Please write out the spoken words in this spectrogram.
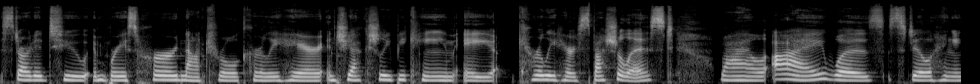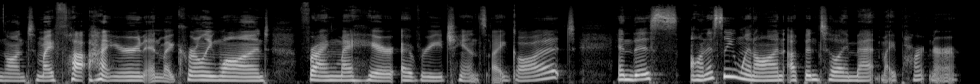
started to embrace her natural curly hair and she actually became a curly hair specialist while I was still hanging on to my flat iron and my curling wand, frying my hair every chance I got. And this honestly went on up until I met my partner.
